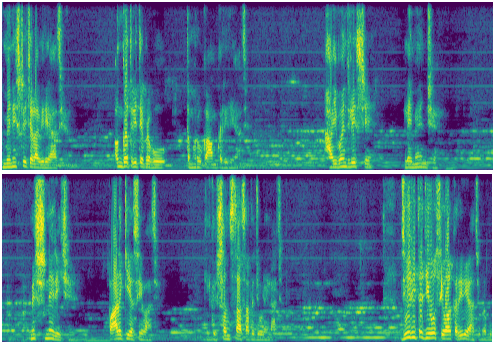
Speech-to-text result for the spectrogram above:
મિનિસ્ટ્રી ચલાવી રહ્યા છે અંગત રીતે પ્રભુ તમારું કામ કરી રહ્યા છે હાઈવંજલિસ્ટ છે લેમેન છે મિશનરી છે પાળકીય સેવા છે, કે કોઈ સંસ્થા સાથે જોડેલા છે. જે રીતે જેઓ સેવા કરી રહ્યા છે પ્રભુ,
